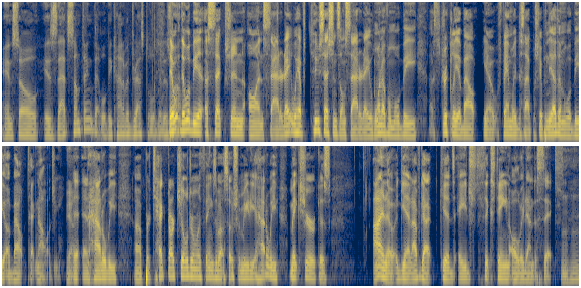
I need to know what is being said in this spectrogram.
And so, is that something that will be kind of addressed a little bit as There, well? there will be a, a section on Saturday. We have two sessions on Saturday. One of them will be uh, strictly about you know family discipleship, and the other one will be about technology. Yeah. And, and how do we uh, protect our children with things about social media? How do we make sure because I know again, I've got kids aged 16 all the way down to 6 Mm-hmm.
